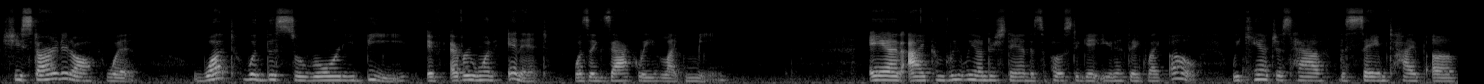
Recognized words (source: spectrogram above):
She started it off with, what would the sorority be if everyone in it was exactly like me? And I completely understand it's supposed to get you to think like, oh, we can't just have the same type of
